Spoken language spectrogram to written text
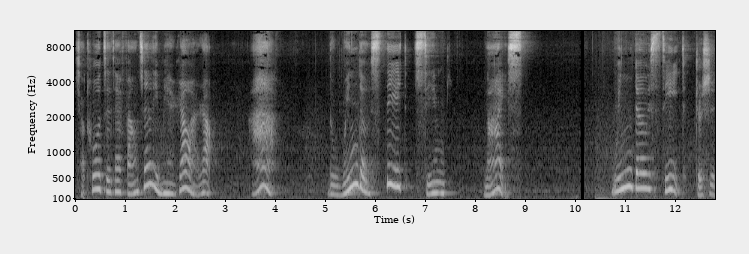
小兔子在房间里面绕啊绕，啊，the window seat seemed nice。window seat 就是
